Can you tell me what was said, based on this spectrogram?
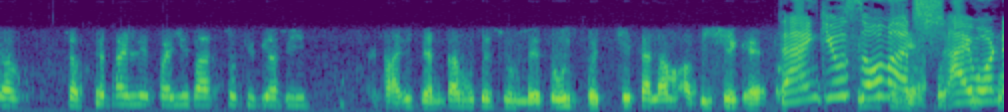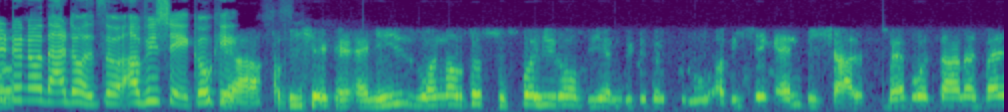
सबसे पहले पहली बात तो क्योंकि अभी सारी जनता मुझे सुन ले तो उस बच्चे का नाम अभिषेक है। Thank you so much I wanted to know that also Abhishek okay Abhishek है and he is one of the super hero Unbeatable crew Abhishek and Vishal मैं बोलता हूँ मैं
